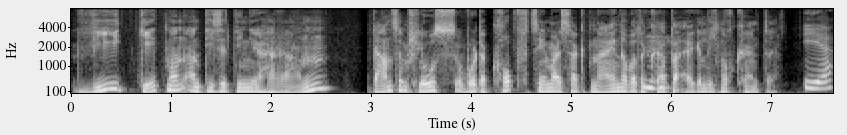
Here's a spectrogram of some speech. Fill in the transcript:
Wie geht man an diese Dinge heran? Ganz am Schluss, obwohl der Kopf zehnmal sagt nein, aber der mhm. Körper eigentlich noch könnte. Ja,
